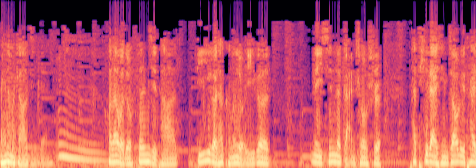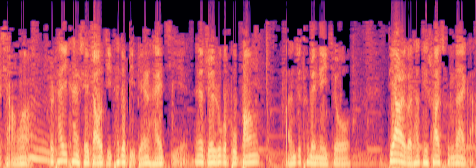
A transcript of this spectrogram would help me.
没那么着急。嗯，后来我就分析他，第一个他可能有一个内心的感受是。他替代性焦虑太强了，嗯，就是他一看谁着急，他就比别人还急，他就觉得如果不帮，好像就特别内疚。第二个，他可以刷存在感，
